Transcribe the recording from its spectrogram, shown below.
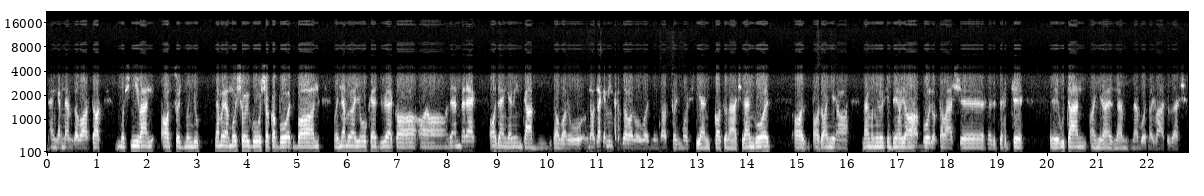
engem nem zavartak. Most nyilván az, hogy mondjuk nem olyan mosolygósak a boltban, vagy nem olyan jókedvűek a, a, az emberek, az engem inkább zavaró, az nekem inkább zavaró volt, mint az, hogy most ilyen katonás rend volt, az, az annyira, megmondom őszintén, hogy a Boldog Tamás vezető után annyira ez nem, nem volt nagy változás.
